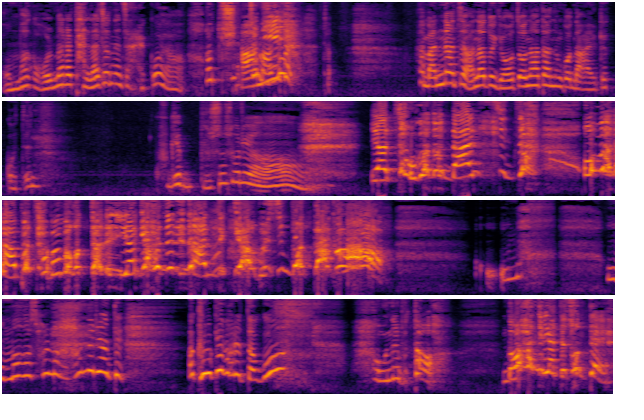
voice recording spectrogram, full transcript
엄마가 얼마나 달라졌는지 알 거야. 아, 진짜 아니! 만나... 만나지 않아도 여전하다는 건 알겠거든. 그게 무슨 소리야. 야, 적어도 난 진짜 엄마가 아빠 잡아먹었다는 이야기 하늘이는 안 듣게 하고 싶었다고! 어, 엄마, 엄마가 설마 하늘이한테 아, 그렇게 말했다고? 오늘부터 너 하늘이한테 손 떼!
